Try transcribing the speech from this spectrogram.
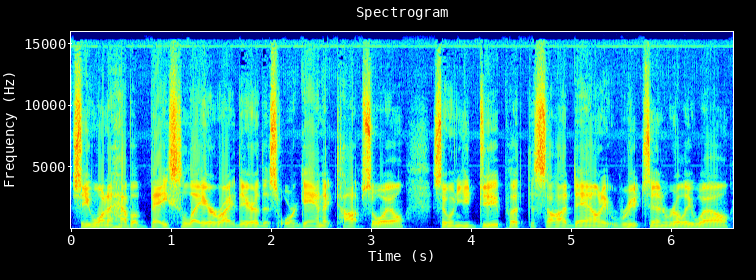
So you want to have a base layer right there that's organic topsoil. So when you do put the sod down, it roots in really well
